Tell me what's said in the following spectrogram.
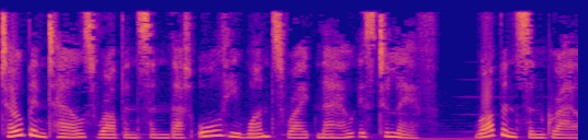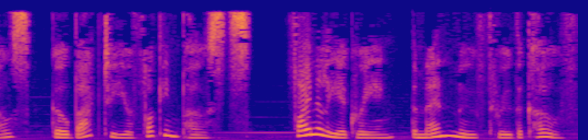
Tobin tells Robinson that all he wants right now is to live. Robinson growls, go back to your fucking posts. Finally agreeing, the men move through the cove.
